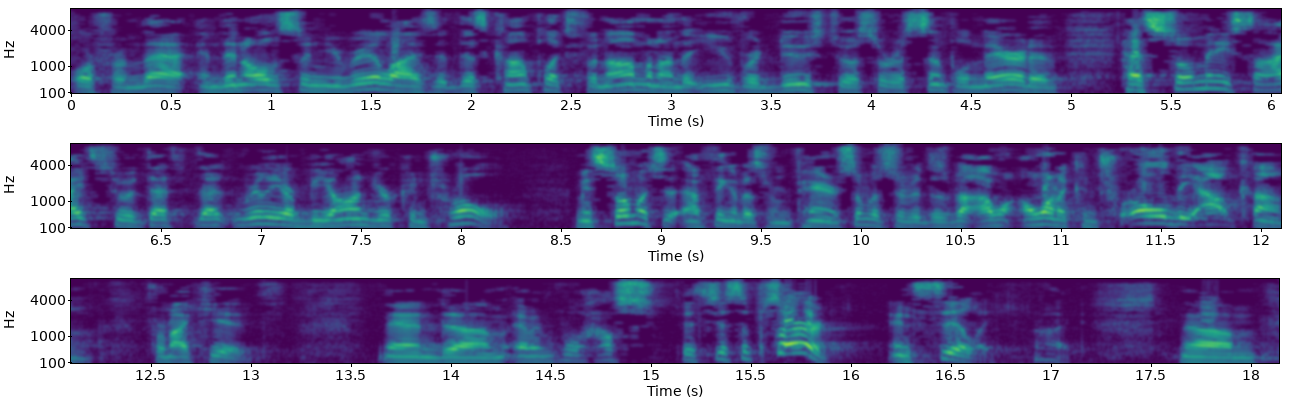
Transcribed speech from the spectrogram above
or from that? And then all of a sudden you realize that this complex phenomenon that you've reduced to a sort of simple narrative has so many sides to it that, that really are beyond your control. I mean, so much, I'm thinking about this from parents, so much of it is about, I want, to control the outcome for my kids. And, um, and well, how, it's just absurd and silly, right? Um,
